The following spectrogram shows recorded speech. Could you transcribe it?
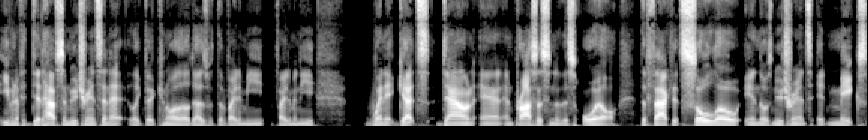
even if it did have some nutrients in it, like the canola oil does with the vitamin E, vitamin E, when it gets down and, and processed into this oil, the fact it's so low in those nutrients, it makes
